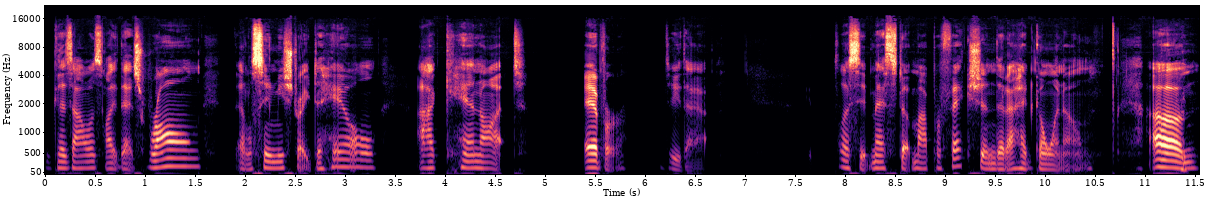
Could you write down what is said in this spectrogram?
because I was like, "That's wrong. That'll send me straight to hell. I cannot ever do that." Plus, it messed up my perfection that I had going on. Um,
